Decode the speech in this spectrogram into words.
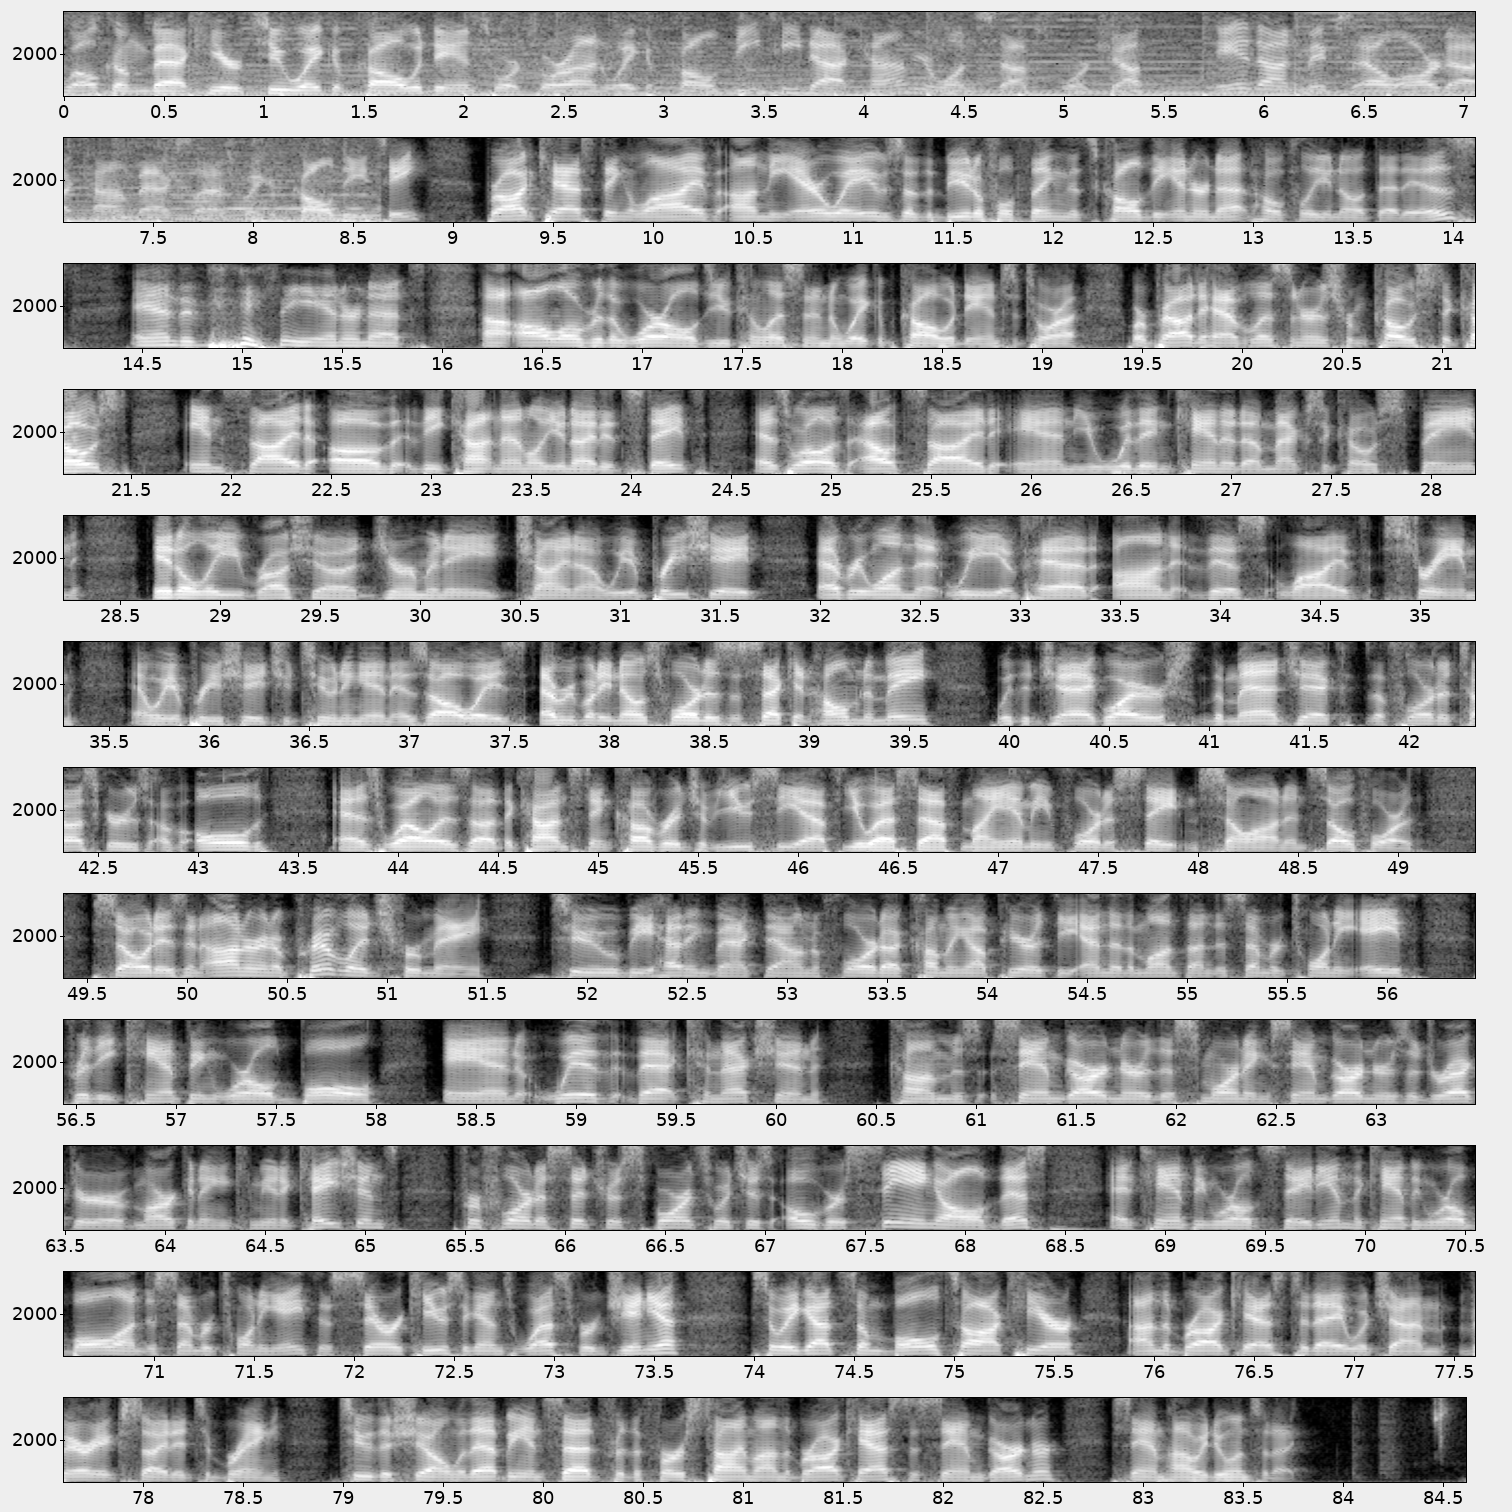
Welcome back here to Wake Up Call with Dan Tortora on wakeupcalldt.com, your one-stop sports shop, and on mixlr.com backslash wakeupcalldt. Broadcasting live on the airwaves of the beautiful thing that's called the internet. Hopefully you know what that is and the, the internet uh, all over the world. You can listen to Wake Up Call with Dan Tortora. We're proud to have listeners from coast to coast inside of the continental United States, as well as outside and within Canada, Mexico, Spain, Italy, Russia, Germany, China. We appreciate everyone that we have had on this live stream, and we appreciate you tuning in. As always, everybody knows Florida is a second home to me with the Jaguars, the Magic, the Florida Tuskers of old, as well as uh, the constant coverage of UCF, USF, Miami, Florida State, and so on and so forth. So it is an honor and a privilege for me to be heading back down to Florida coming up here at the end of the month on December 28th for the Camping World Bowl. And with that connection, comes Sam Gardner this morning. Sam Gardner is the director of marketing and communications for Florida Citrus Sports, which is overseeing all of this at Camping World Stadium. The Camping World Bowl on December 28th is Syracuse against West Virginia. So we got some bowl talk here on the broadcast today, which I'm very excited to bring to the show. And with that being said, for the first time on the broadcast is Sam Gardner. Sam, how are we doing today?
